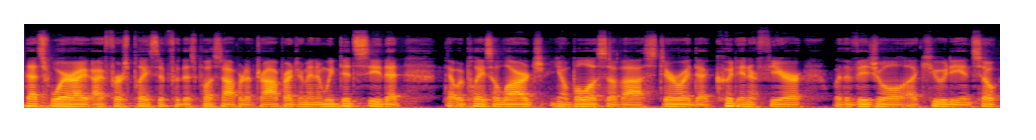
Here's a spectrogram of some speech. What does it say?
that's where I, I first placed it for this postoperative drop regimen and we did see that that would place a large you know bolus of uh, steroid that could interfere with a visual acuity and so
